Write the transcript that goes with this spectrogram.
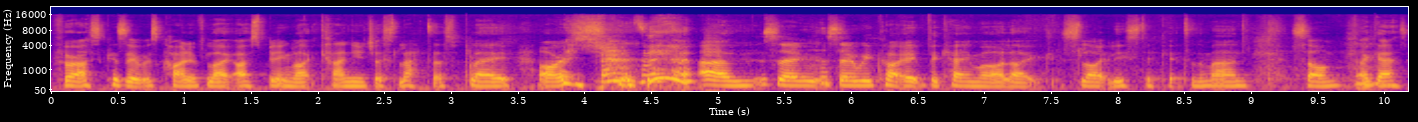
for us because it was kind of like us being like, "Can you just let us play our instruments?" um, so so we cut, it became our like slightly stick it to the man song, I guess.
